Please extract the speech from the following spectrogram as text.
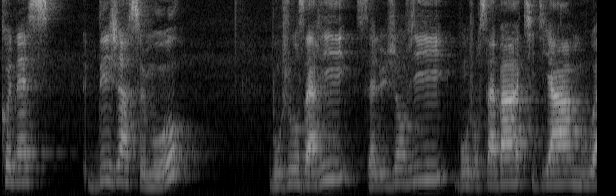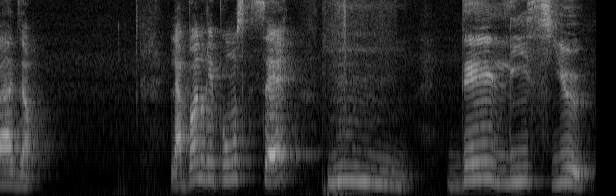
connaissent déjà ce mot. Bonjour Zari, salut Janvi, bonjour Sabat, Tidia, Mouad. La bonne réponse c'est hmm, délicieux,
